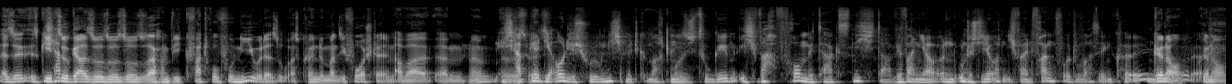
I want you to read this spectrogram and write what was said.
Also es geht sogar so, so, so Sachen wie Quadrophonie oder sowas, könnte man sich vorstellen. Aber ähm, ne, also ich habe ja die Audioschulung nicht mitgemacht, muss ich zugeben. Ich war vormittags nicht da. Wir waren ja an unterschiedlichen Orten. Ich war in Frankfurt, du warst in Köln. Genau, oder? genau.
